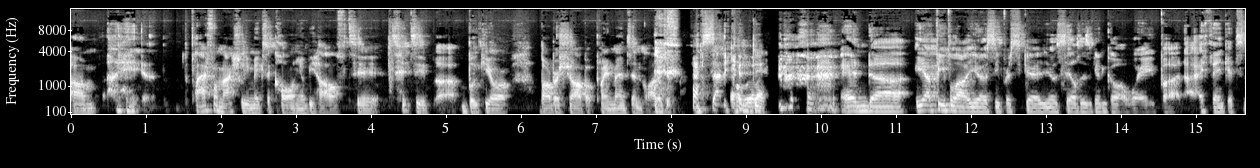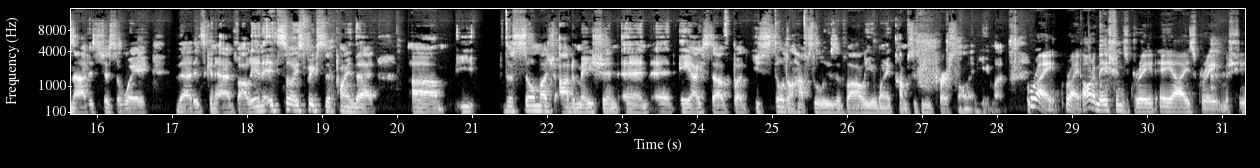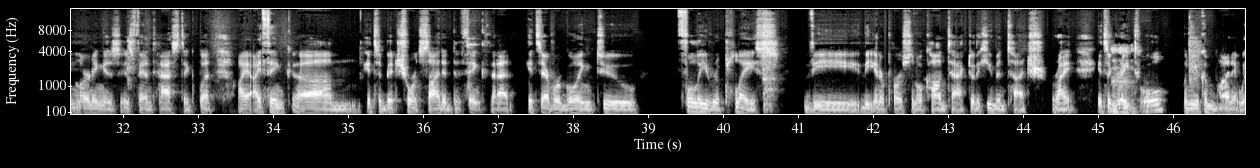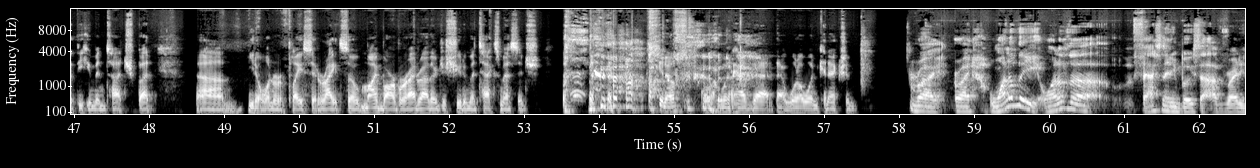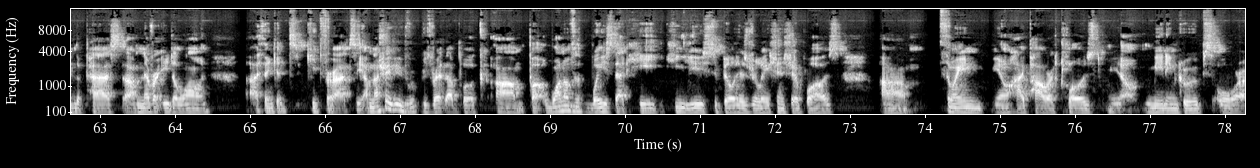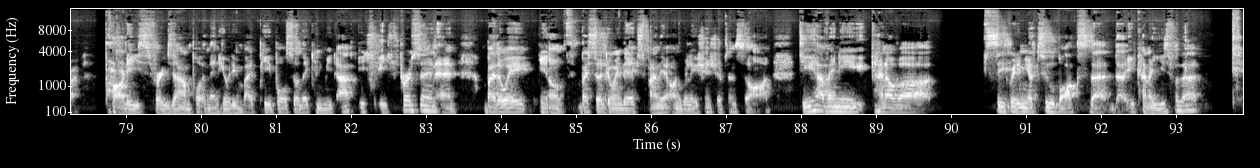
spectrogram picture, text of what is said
um, the platform actually makes a call on your behalf to to, to uh, book your barbershop appointment and a lot of different things that you oh, really? do. and uh, yeah, people are you know super scared. You know, sales is going to go away, but I think it's not. It's just a way that it's going to add value, and it's so it speaks to the point that um, you, there's so much automation and, and AI stuff, but you still don't have to lose the value when it comes to being personal and human. Right, right. Automation's great, AI is great, machine learning is is fantastic, but I, I think um, it's a bit short sighted to think that it's ever going to fully replace the the interpersonal contact or the human touch. Right? It's a great mm-hmm. tool when you combine it with the human touch, but um, you don't want to replace it, right? So my barber, I'd rather just shoot him a text message. you know, I want to have that that one on one connection. Right, right. One of the one of the fascinating books that I've read in the past, um, Never Eat Alone. I think it's Keith Ferrazzi. I'm not sure if you've read that book, um, but one of the ways that he he used to build his relationship was um, throwing you know high powered closed you know meeting groups or parties, for example, and then he would invite people so they can meet up each each person. And by the way, you know, by so doing, they expand their own relationships and so on. Do you have any kind of a secret in your toolbox that that you kind of use for that?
